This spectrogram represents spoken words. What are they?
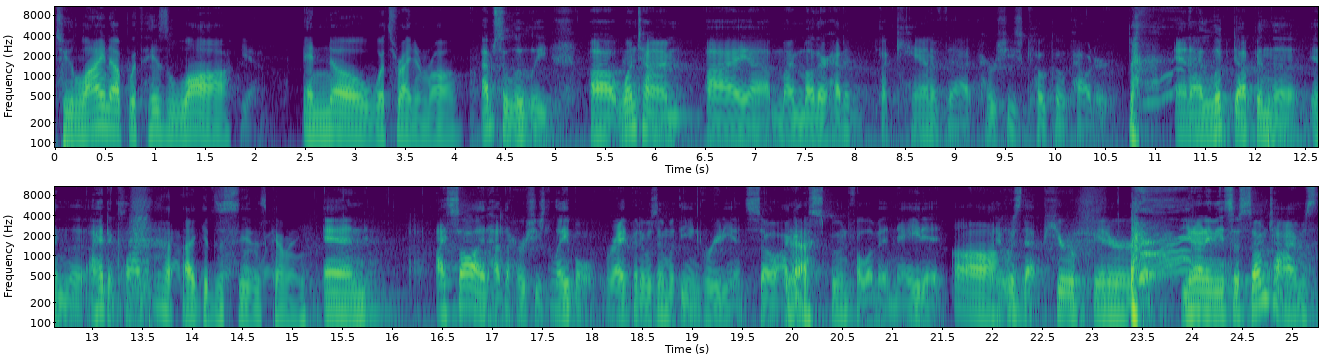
to line up with His law Yeah. and know what's right and wrong. Absolutely. Uh, one time, I uh, my mother had a, a can of that Hershey's cocoa powder, and I looked up in the in the. I had to climb. I could just see this away. coming. And I saw it had the Hershey's label, right? But it was in with the ingredients. So I got a spoonful of it and ate it. Oh. It was that pure bitter, you know what I mean? So sometimes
